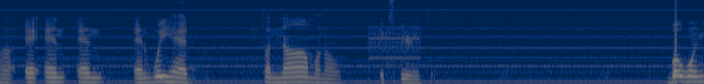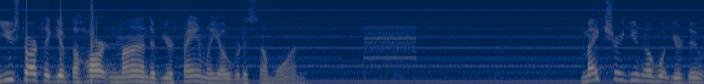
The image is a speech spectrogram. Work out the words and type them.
Uh, and, and, and we had phenomenal experiences. But when you start to give the heart and mind of your family over to someone, make sure you know what you're doing.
